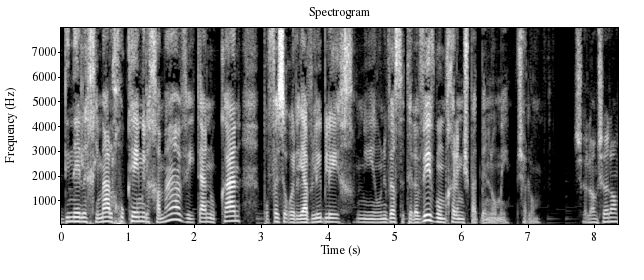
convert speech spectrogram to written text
דיני לחימה, על חוקי מלחמה, ואיתנו כאן פרופסור אליאב ליבליך מאוניברסיטת תל אביב, מומחה למשפט בינלאומי. שלום. שלום, שלום.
